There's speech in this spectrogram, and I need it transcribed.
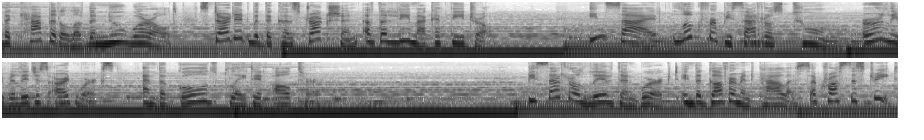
the capital of the New World started with the construction of the Lima Cathedral. Inside, look for Pizarro's tomb, early religious artworks, and the gold plated altar. Pizarro lived and worked in the government palace across the street,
